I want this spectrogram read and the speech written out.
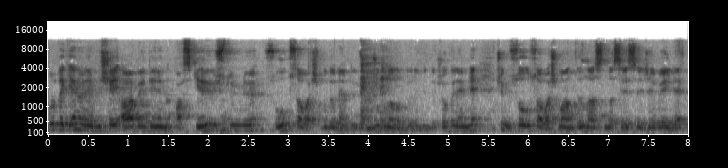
Buradaki en önemli şey ABD'nin askeri üstünlüğü. Soğuk Savaş bu dönemde, 3. bunalım döneminde çok önemli. Çünkü Soğuk Savaş mantığının aslında SSCB ile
